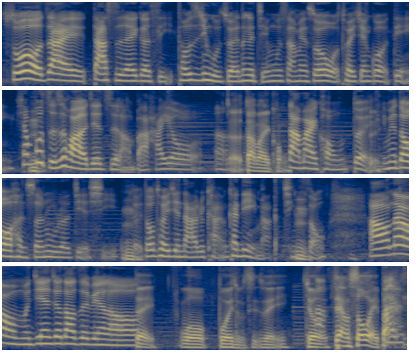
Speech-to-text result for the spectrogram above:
所有在大师 Legacy 投资金骨追那个节目上面，所有我推荐过的电影，像不只是华尔街之狼吧，还有呃大麦空，大麦空，对，里面都有很深入的解析，对，都推荐大家去看看电影嘛，轻松。好，那我们今天就到这边喽。对，我不会主持，所以就这样收尾，拜，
